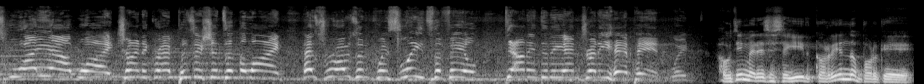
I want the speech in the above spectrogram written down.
Was way out wide, trying to grab positions at the line as Rosenquist leads the field down into the Andretti hairpin. Agustín merece seguir corriendo porque,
